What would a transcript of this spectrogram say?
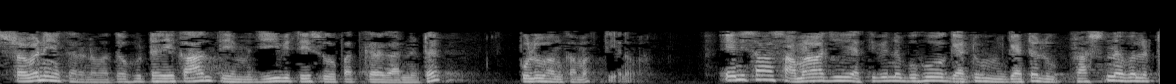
ශ්‍රවණය කරනවද ඔහුට ඒකාන්තයෙන්ම ජීවිතේ සුවපත් කරගන්නට පුළුවන්කමක් තියෙනවා. ඒ නිසා සමාජයේ ඇතිවෙන බොහෝ ගැටුම් ගැටලු ප්‍රශ්නවලට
